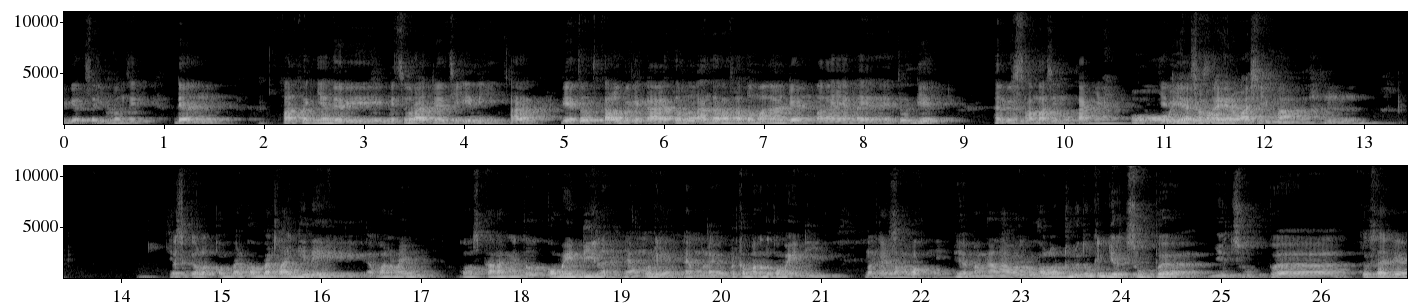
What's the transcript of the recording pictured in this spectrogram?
juga seimbang sih. Dan fun fact-nya dari Mitsura Adachi ini karena dia tuh kalau bikin karakter tuh antara satu manga dan manga yang lainnya itu dia hampir sama sih mukanya Oh Jadi iya sama kayak Hiroshima lah. hmm. Terus kalau compare compare lagi nih, apa namanya? Kalau sekarang itu komedi lah yang Oh, mungkin iya. yang mulai berkembang itu komedi. mangga lawak nih Ya manga lawak. Kalau dulu tuh mungkin Yotsuba, Yotsuba, terus ada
